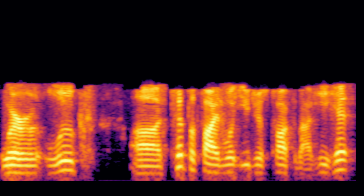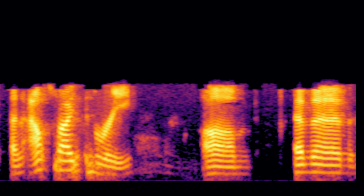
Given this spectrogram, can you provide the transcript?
where Luke uh, typified what you just talked about. He hit an outside three, um, and then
